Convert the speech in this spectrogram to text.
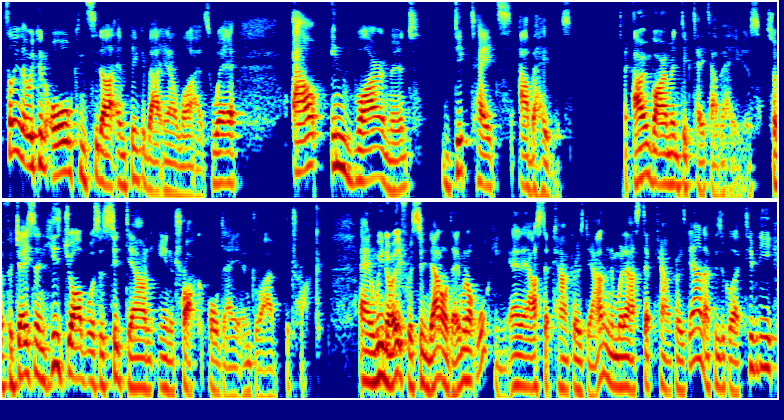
something that we can all consider and think about in our lives, where our environment dictates our behaviors. Our environment dictates our behaviors. So for Jason, his job was to sit down in a truck all day and drive the truck. And we know if we're sitting down all day, we're not walking and our step count goes down. And when our step count goes down, our physical activity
